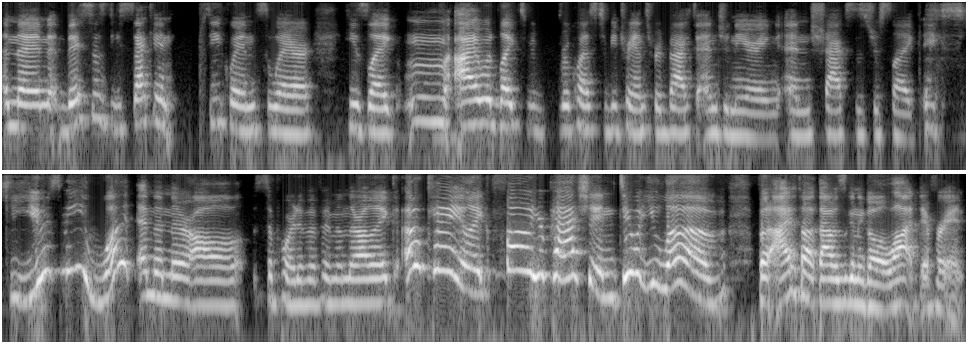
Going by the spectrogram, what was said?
And then this is the second sequence where he's like, mm, I would like to request to be transferred back to engineering. And Shax is just like, Excuse me? What? And then they're all supportive of him and they're all like, Okay, like, follow your passion, do what you love. But I thought that was going to go a lot different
